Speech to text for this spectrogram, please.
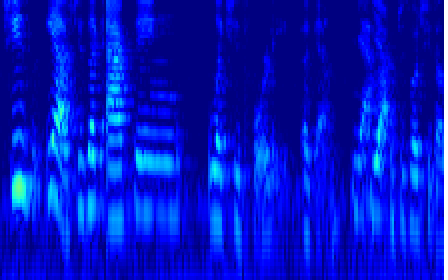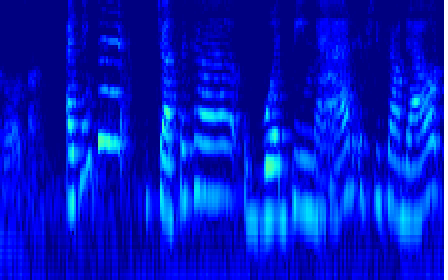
She's yeah, she's like acting like she's forty again, Yeah. Yeah. which is what she does all the time. I think that Jessica would be mad if she found out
